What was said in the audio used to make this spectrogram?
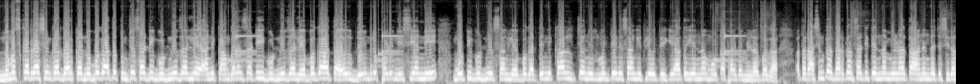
नमस्कार राशन कार्ड धारकांनो बघा आता तुमच्यासाठी गुड न्यूज आली आहे आणि कामगारांसाठीही गुड न्यूज आली आहे. बघा आता देवेंद्र फडणवीस यांनी मोठी गुड न्यूज सांगली आहे. बघा त्यांनी कालच्या न्यूजमध्ये त्यांनी सांगितले होते की आता यांना मोठा फायदा मिळणार. बघा आता राशन कार्ड धारकांसाठी त्यांना मिळणार आता आनंदाच्या शिरात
